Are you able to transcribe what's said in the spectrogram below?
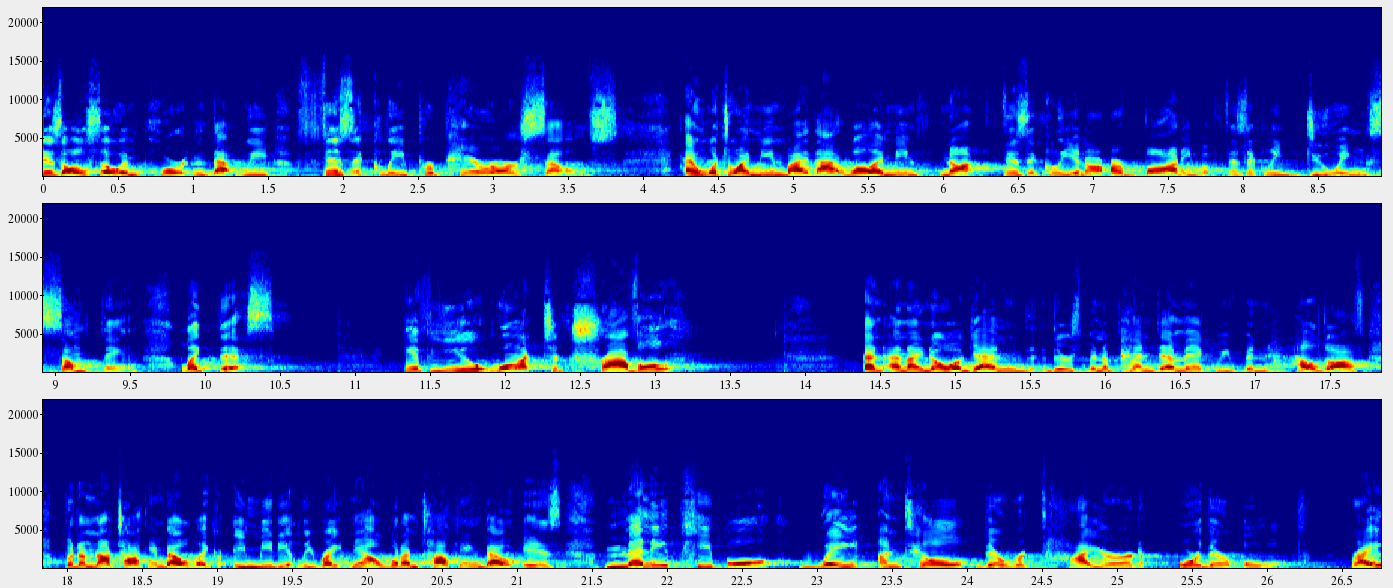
is also important that we physically prepare ourselves. And what do I mean by that? Well, I mean not physically in our, our body, but physically doing something like this. If you want to travel, and, and I know, again, there's been a pandemic, we've been held off, but I'm not talking about like immediately right now. What I'm talking about is many people wait until they're retired or they're old, right?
